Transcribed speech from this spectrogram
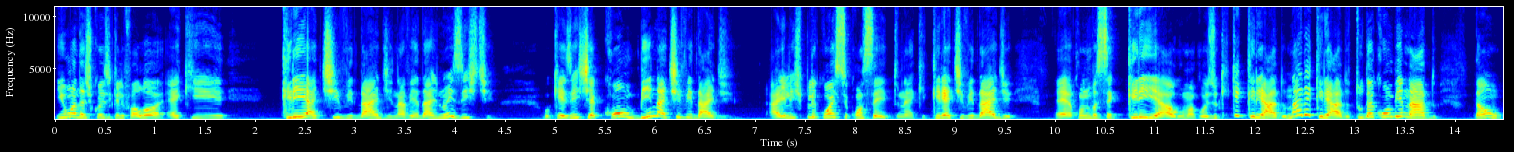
E uma das coisas que ele falou é que criatividade, na verdade, não existe. O que existe é combinatividade. Aí ele explicou esse conceito, né? Que criatividade é quando você cria alguma coisa. O que é criado? Nada é criado, tudo é combinado. Então,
